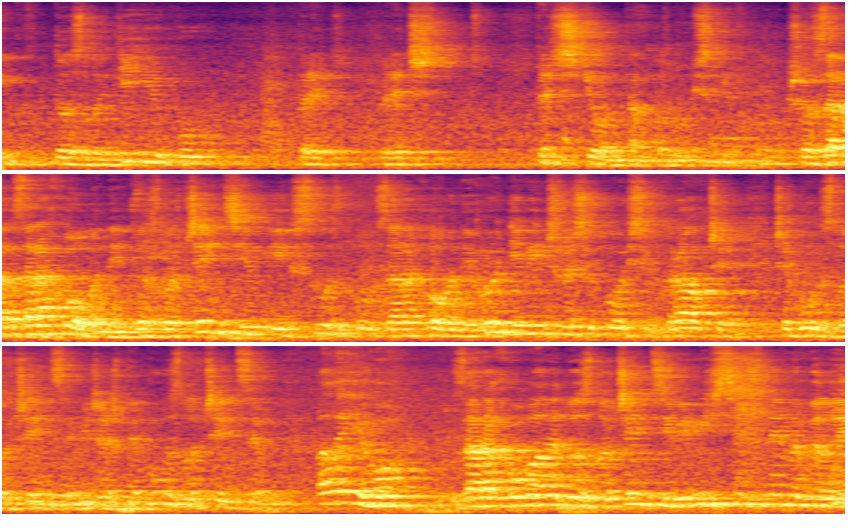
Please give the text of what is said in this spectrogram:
і до злодіїв був при- прич- причтьон там по-руськи, що зара- зарахований до злочинців, і Ісус був зарахований, вроді він щось у когось украв, чи, чи був злочинцем, він же ж не був злочинцем, але його зарахували до злочинців і місці з ними вели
